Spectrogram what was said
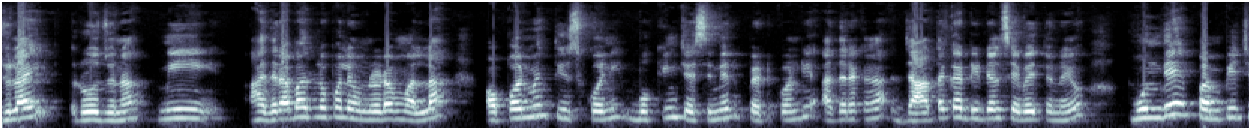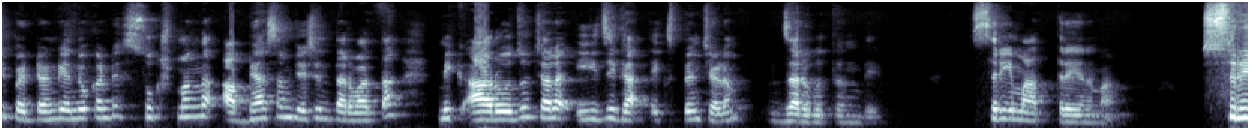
జులై రోజున మీ హైదరాబాద్ లోపల ఉండడం వల్ల అపాయింట్మెంట్ తీసుకొని బుకింగ్ చేసి మీరు పెట్టుకోండి. అదే రకంగా జాతక డీటెయిల్స్ ఏవైతే ఉన్నాయో ముందే పంపించి పెట్టండి. ఎందుకంటే సూక్ష్మంగా అభ్యాసం చేసిన తర్వాత మీకు ఆ రోజు చాలా ఈజీగా ఎక్స్ప్లెయిన్ చేయడం జరుగుతుంది. శ్రీమాత్రే నమ. శ్రీ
